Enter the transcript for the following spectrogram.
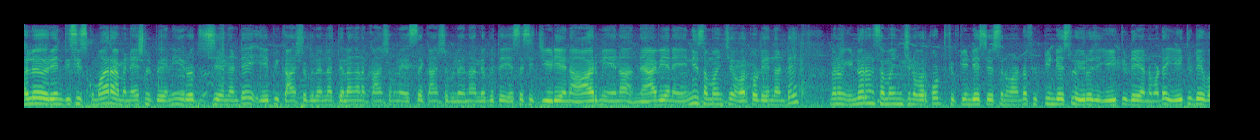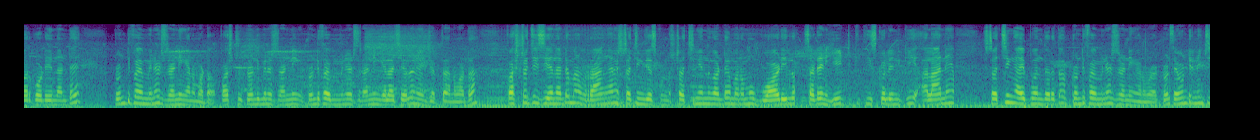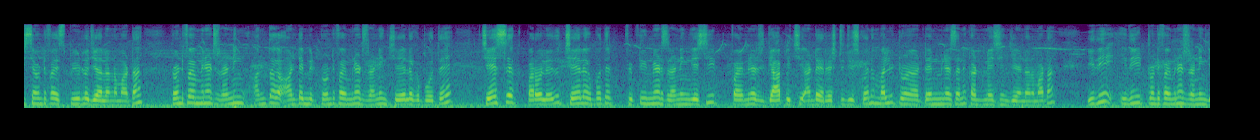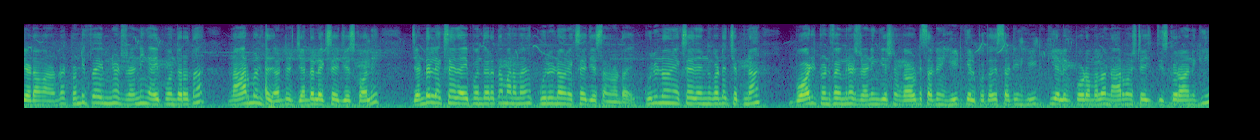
Hello రేన్ this is Kumar. ఆమె national పేని ఈరోజు వచ్చి ఏంటంటే ఏపీ కానిస్టేబుల్ అయినా తెలంగాణ కానిస్టేబుల్ అయినా ఎస్ఐ కానిస్టేబుల్ అయినా లేకపోతే ఎస్ఎస్సి జీడీ అయినా ఆర్మీ అయినా నేవీ అయినా ఎన్ని సంబంధించిన వర్కౌట్ ఏంటంటే మనం ఇండోర్కి సంబంధించిన వర్కౌట్ ఫిఫ్టీన్ డేస్ చేస్తున్నాం అనమాట ఫిఫ్టీన్ డేస్లో ఈరోజు ఎయిత్ డే అనమాట ఎయిత్ డే వర్కౌట్ ఏంటంటే ట్వంటీ ఫైవ్ మినిట్స్ రన్నింగ్ అనమాట first twenty minutes running twenty five minutes running ఎలా చేయాలో నేను చెప్తాను అనమాట ఫస్ట్ వచ్చేసి ఏంటంటే మనం రాగానే స్ట్రెచ్చింగ్ చేసుకుంటాం. స్ట్రెచ్చింగ్ ఎందుకంటే మనము బాడీలో సడన్ హీట్కి తీసుకోలేనికి అలానే స్ట్రెచ్చింగ్ అయిపోయిన తర్వాత ట్వంటీ ఫైవ్ మినిట్స్ రన్నింగ్ అనమాట సెవెంటీ నుంచి సెవెంటీ ఫైవ్ స్పీడ్లో చేయాలన్నమాట. ట్వంటీ ఫైవ్ మినిట్స్ రన్నింగ్ అంత అంటే మీరు ట్వంటీ ఫైవ్ మినిట్స్ రన్నింగ్ చేయలేకపోతే చేస్తే పర్వాలేదు. చేయలేకపోతే ఫిఫ్టీన్ మినిట్స్ రన్నింగ్ చేసి ఫైవ్ మినిట్స్ గ్యాప్ ఇచ్చి అంటే రెస్ట్ తీసుకొని మళ్ళీ టెన్ మినిట్స్ అని కంటిన్యూషన్ చేయండి అనమాట ఇది ఇది ట్వంటీ ఫైవ్ మినిట్స్ రన్నింగ్ చేయడం అనమాట ట్వంటీ ఫైవ్ మినిట్స్ రన్నింగ్ అయిపోయిన తర్వాత నార్మల్ అంటే జనరల్ ఎక్సర్సైజ్ చేసుకోవాలి. జనరల్ ఎక్సర్సైజ్ అయిపోయిన తర్వాత మనం అనేది కూలింగ్ డౌన్ ఎక్సర్సైజ్ చేస్తాం అనమాట కూలింగ్ డౌన్ ఎక్సర్సైజ్ ఎందుకంటే చెప్పిన body twenty five minutes running చేసినాం కాబట్టి సర్టెన్ హీట్కి వెళ్ళిపోతుంది. సర్టెన్ హీట్కి వెళ్ళకపోవడం వల్ల నార్మల్ స్టేజ్ తీసుకురావడానికి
